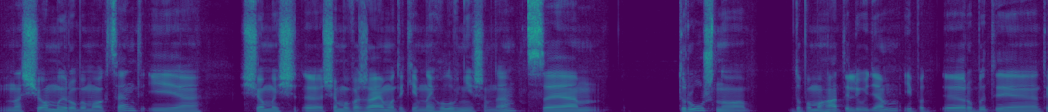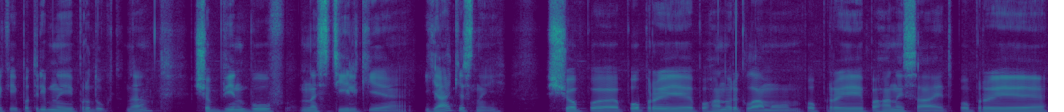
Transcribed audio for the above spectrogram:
на що ми робимо акцент, і е, що ми, щ- е, що ми вважаємо таким найголовнішим, да? це трушно допомагати людям і пот- е, робити такий потрібний продукт, да? Щоб він був настільки якісний. Щоб, е, попри погану рекламу, попри поганий сайт, попри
